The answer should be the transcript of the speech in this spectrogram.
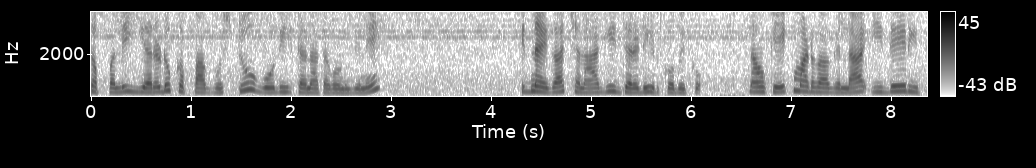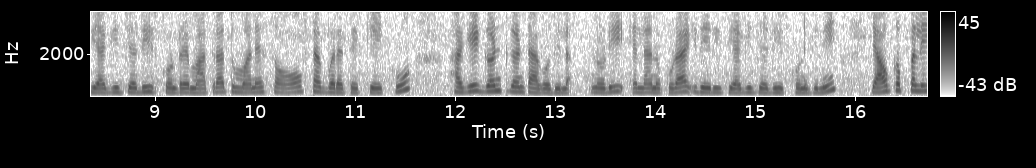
ಕಪ್ಪಲ್ಲಿ ಎರಡು ಕಪ್ ಆಗುವಷ್ಟು ಗೋಧಿ ಹಿಟ್ಟನ್ನು ತಗೊಂಡಿದ್ದೀನಿ. ಇದನ್ನ ಈಗ ಚೆನ್ನಾಗಿ ಜರಡಿ ಹಿಡ್ಕೋಬೇಕು. ನಾವು ಕೇಕ್ ಮಾಡುವಾಗೆಲ್ಲ ಇದೇ ರೀತಿಯಾಗಿ ಜಡಿ ಹಿಡ್ಕೊಂಡ್ರೆ ಮಾತ್ರ ತುಂಬಾ ಸಾಫ್ಟಾಗಿ ಬರುತ್ತೆ ಕೇಕು. ಹಾಗೆ ಗಂಟು ಗಂಟು ಆಗೋದಿಲ್ಲ. ನೋಡಿ, ಎಲ್ಲನೂ ಕೂಡ ಇದೇ ರೀತಿಯಾಗಿ ಜಡಿ ಹಿಡ್ಕೊಂಡಿದ್ದೀನಿ. ಯಾವ ಕಪ್ಪಲ್ಲಿ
